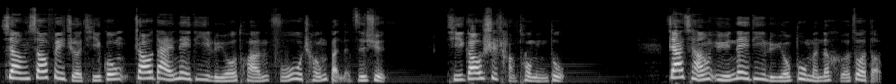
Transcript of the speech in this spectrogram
向消费者提供招待内地旅游团服务成本的资讯，提高市场透明度。加强与内地旅游部门的合作等。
